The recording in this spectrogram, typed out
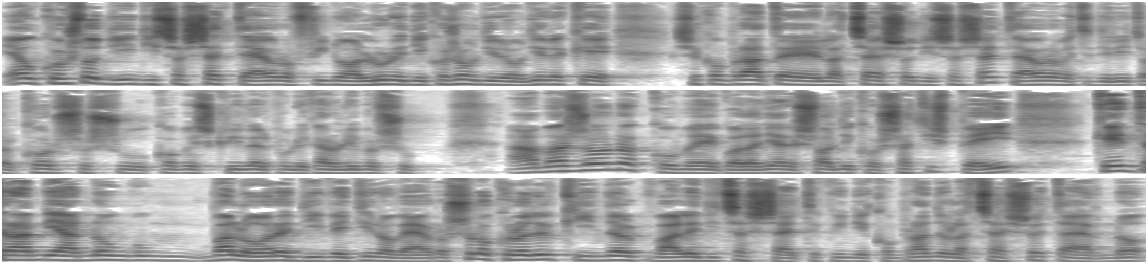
e ha un costo di 17 euro fino a lunedì. Cosa vuol dire? Vuol dire che se comprate l'accesso a 17 euro avete diritto al corso su come scrivere e pubblicare un libro su Amazon, come guadagnare soldi con Satispay, che entrambi hanno un valore di 29 euro. Solo quello del Kindle vale 17, quindi comprando l'accesso eterno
